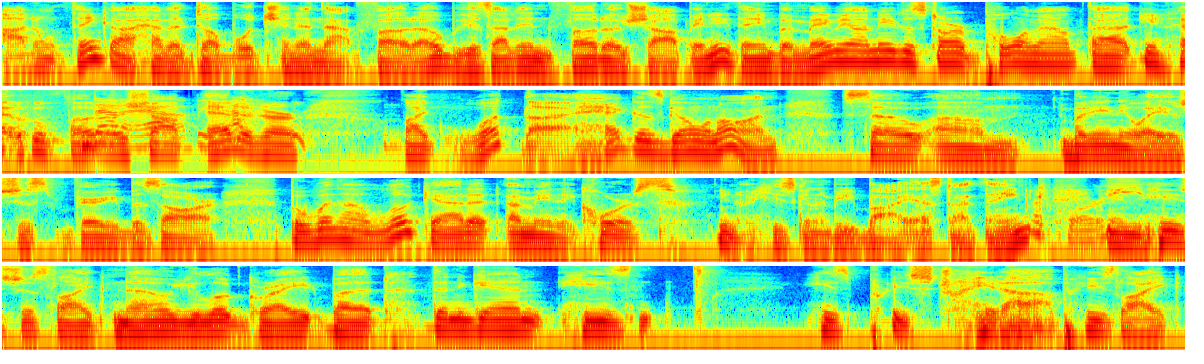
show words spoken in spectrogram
I don't think I had a double chin in that photo because I didn't Photoshop anything, but maybe I need to start pulling out that, you know, Photoshop app, yeah. editor. like, what the heck is going on? So, um, but anyway, it's just very bizarre. But when I look at it, I mean, of course, you know, he's going to be biased, I think. Of course. And he's just like, no, you look great. But then again, he's he's pretty straight up. He's like,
